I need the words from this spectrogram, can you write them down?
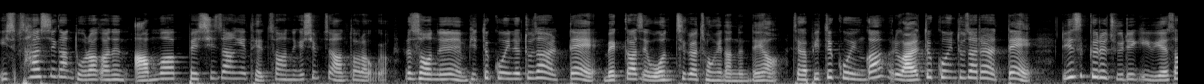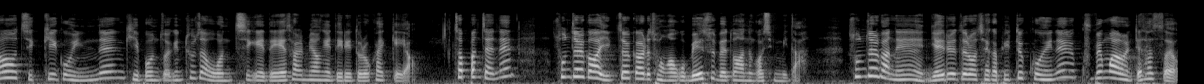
24시간 돌아가는 암호화폐 시장에 대처하는 게 쉽지 않더라고요. 그래서 저는 비트코인을 투자할 때 몇 가지 원칙을 정해놨는데요. 제가 비트코인과 그리고 알트코인 투자를 할 때 리스크를 줄이기 위해서 지키고 있는 기본적인 투자 원칙에 대해 설명해 드리도록 할게요. 첫 번째는 손절가와 입절가를 정하고 매수 매도하는 것입니다. 손절가는 예를 들어 제가 비트코인을 900만 원대 샀어요.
